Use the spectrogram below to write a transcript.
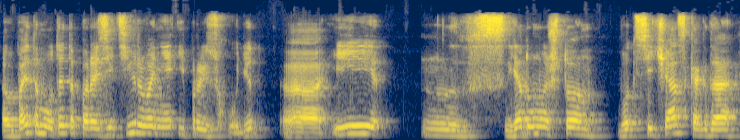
Поэтому вот это паразитирование и происходит. И я думаю, что вот сейчас, когда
